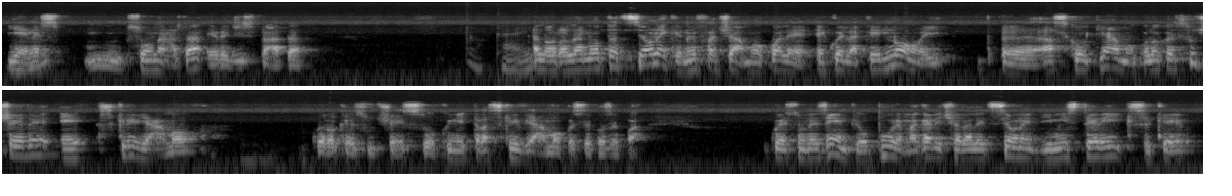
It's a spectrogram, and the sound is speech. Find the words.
viene Mhm. s- mh, suonata e registrata. Ok, Allora, la notazione che noi facciamo qual è? È quella che noi eh, ascoltiamo quello che succede e scriviamo quello che è successo, quindi trascriviamo queste cose qua. Questo è un esempio, oppure magari c'è la lezione di Mr. X che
